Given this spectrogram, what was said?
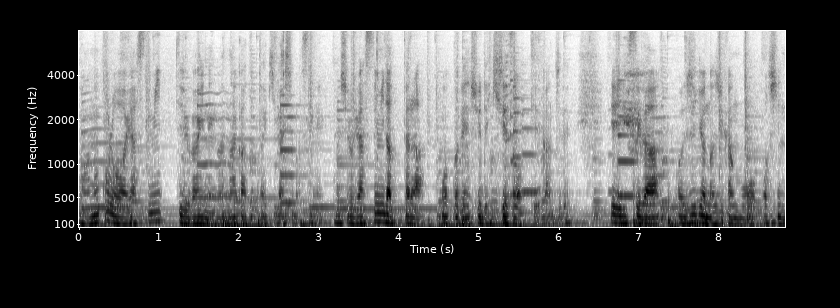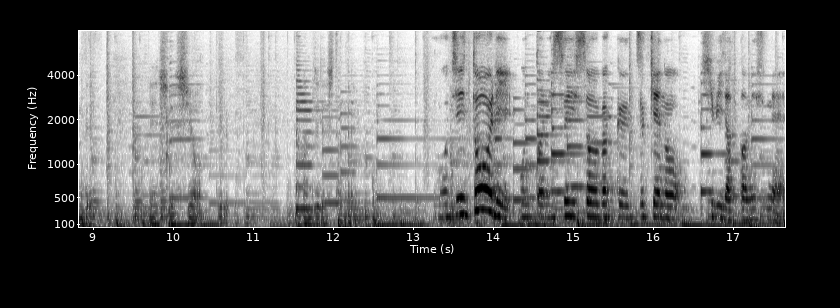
あの頃は休みっていう概念がなかった気がしますね。むしろ休みだったらもっと練習できるぞっていう感じで。平日がこう授業の時間も惜しんで練習しようっていう感じでしたね。文字通り本当に吹奏楽漬けの日々だったんですね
